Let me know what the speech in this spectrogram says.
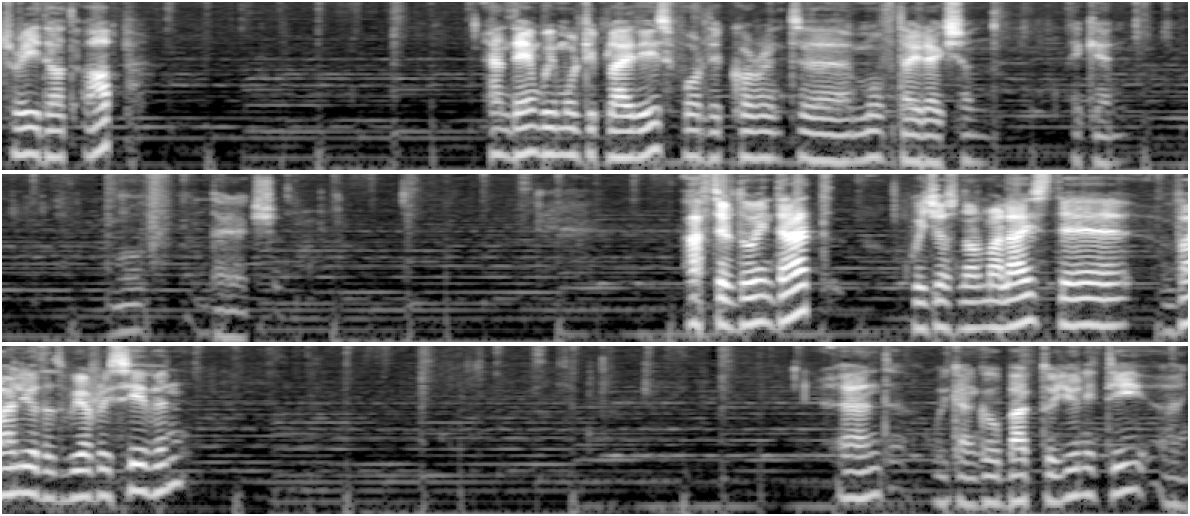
3 dot up. And then we multiply this for the current uh, move direction. Again move direction. After doing that we just normalize the value that we are receiving. And we can go back to Unity and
